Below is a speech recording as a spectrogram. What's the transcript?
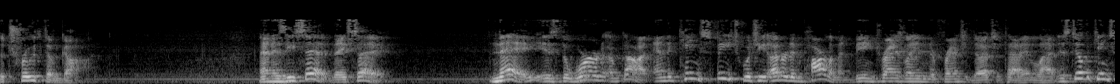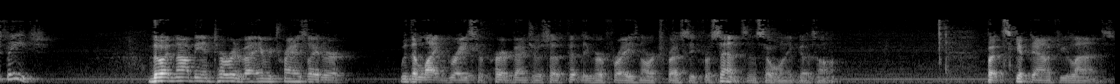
the truth of God. And as he said, they say, Nay is the word of God. And the king's speech which he uttered in parliament, being translated into French, Dutch, Italian, Latin, is still the king's speech. Though it not be interpreted by every translator with the like grace or peradventure so fitly for phrase nor expressly for sense, and so on, he goes on but skip down a few lines.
